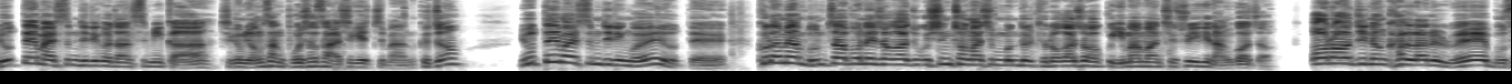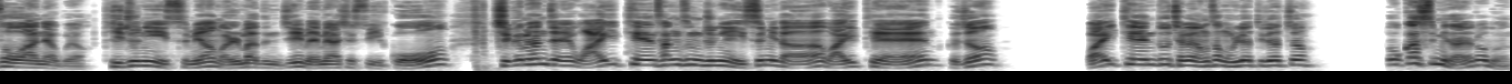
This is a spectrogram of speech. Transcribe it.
요때 말씀드린 거지 않습니까 지금 영상 보셔서 아시겠지만 그죠 요때 말씀드린 거예요 요때 그러면 문자 보내셔가지고 신청하신 분들 들어가셔갖고 이만만치 수익이 난 거죠 떨어지는 칼날을 왜 무서워하냐고요. 기준이 있으면 얼마든지 매매하실 수 있고 지금 현재 YTN 상승 중에 있습니다. YTN 그죠? YTN도 제가 영상 올려드렸죠? 똑같습니다, 여러분.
